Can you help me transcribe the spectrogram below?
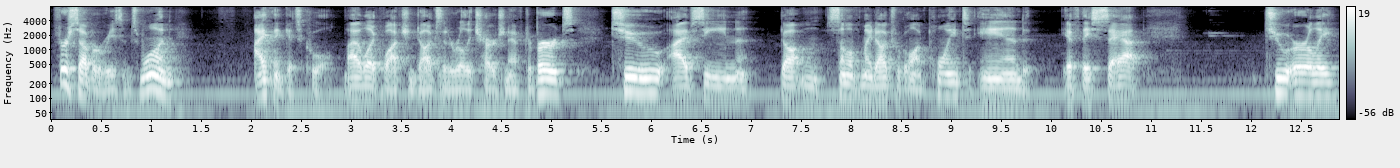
for several reasons. One i think it's cool. I like watching dogs that are really charging after birds. Two i've seen some of my dogs will go on point and if they sat too early,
